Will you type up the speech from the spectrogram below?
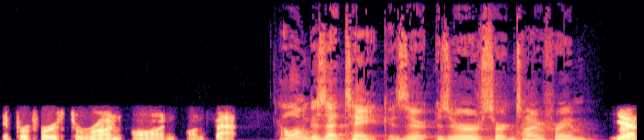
It prefers to run on, on fat. How long does that take? Is there is there a certain time frame? Yeah,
